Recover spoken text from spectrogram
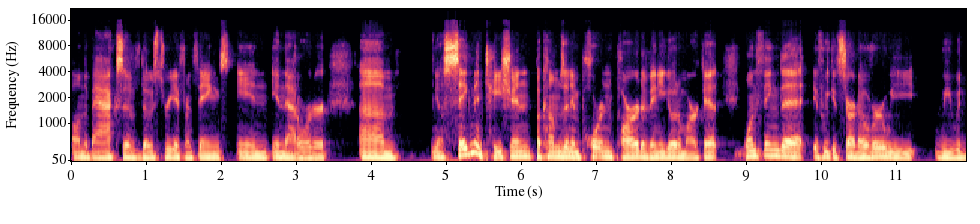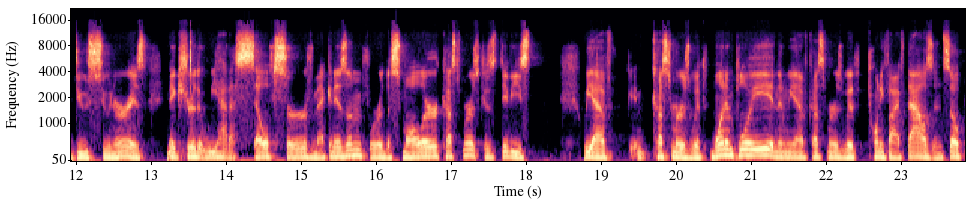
on the backs of those three different things in in that order. Um, you know segmentation becomes an important part of any go to market one thing that if we could start over we we would do sooner is make sure that we had a self-serve mechanism for the smaller customers because Divvy's we have customers with one employee and then we have customers with 25,000. So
